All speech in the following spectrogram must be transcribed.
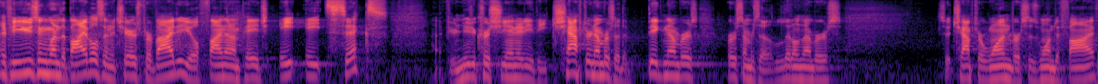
If you're using one of the Bibles and a chair is provided, you'll find that on page 886. If you're new to Christianity, the chapter numbers are the big numbers, verse numbers are the little numbers. So, chapter 1, verses 1 to 5.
